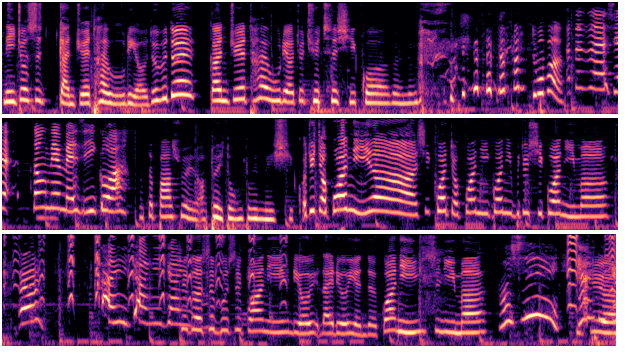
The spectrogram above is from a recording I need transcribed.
你就是感觉太无聊，对不对？感觉太无聊就去吃西瓜，怎么办？怎么办？但是冬天没西瓜。我才八岁了啊，对，冬冬天没西瓜，就叫瓜泥啦。西瓜叫瓜泥，瓜泥不就西瓜泥吗？哎。这个是不是瓜尼留来留言的？瓜尼是你吗？不是，是啊。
